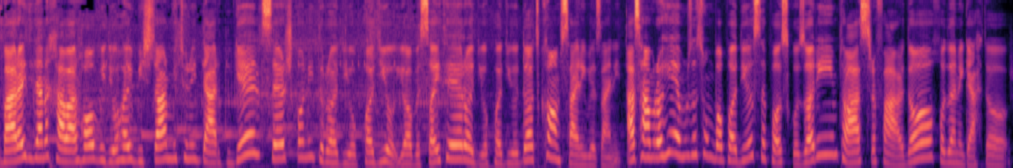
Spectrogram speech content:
برای دیدن خبرها و ویدیوهای بیشتر می‌تونید در گوگل search کنید رادیو پادیو یا به سایت رادیو پادیو dot com سری بزنید. از همراهی امروزتون با پادیو سپاسگزاریم تا عصر فردا خدا نگهدار.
